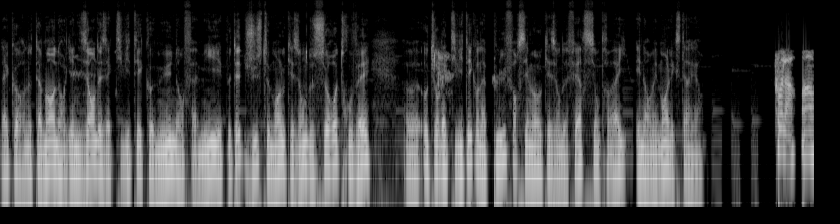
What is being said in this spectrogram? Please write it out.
D'accord, notamment en organisant des activités communes en famille et peut-être justement l'occasion de se retrouver euh, autour d'activités qu'on n'a plus forcément l'occasion de faire si on travaille énormément à l'extérieur. Voilà, hein,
